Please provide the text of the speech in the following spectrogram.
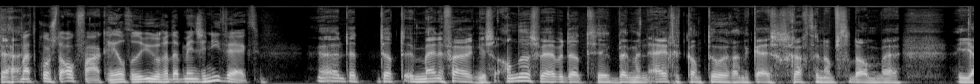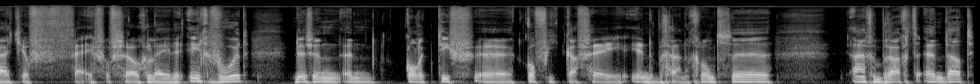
Ja. Maar het kost ook vaak heel veel uren dat mensen niet werkten. Ja, dat, dat, mijn ervaring is anders. We hebben dat bij mijn eigen kantoor aan de Keizersgracht in Amsterdam... een jaartje of vijf of zo geleden ingevoerd. Dus een, een collectief koffiecafé in de begane grond aangebracht. En dat,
